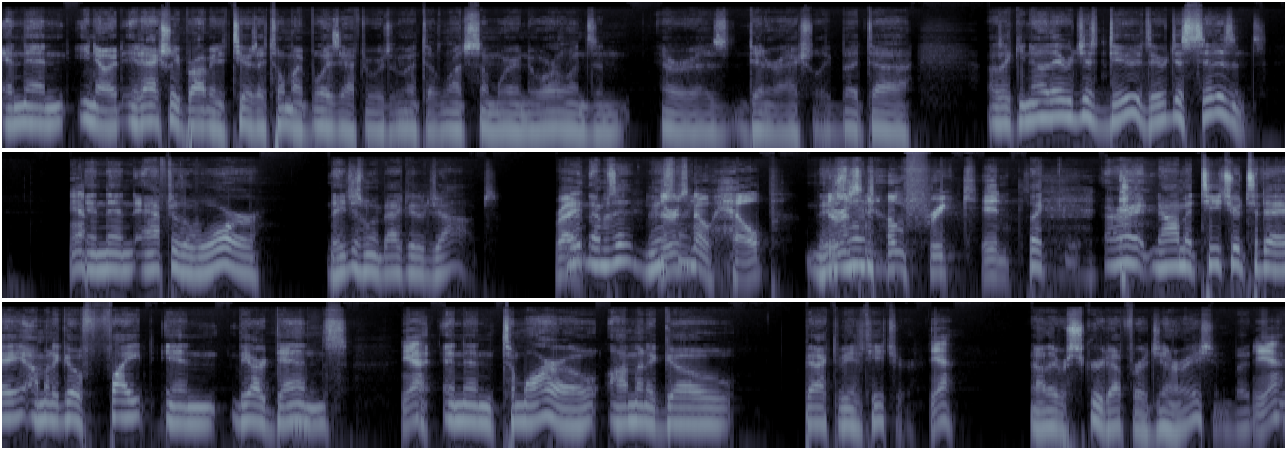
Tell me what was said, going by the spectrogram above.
And then, you know, it, it actually brought me to tears. I told my boys afterwards, we went to lunch somewhere in New Orleans and, or as dinner actually. But uh, I was like, you know, they were just dudes. They were just citizens. Yeah. And then after the war, they just went back to their jobs. right That was it. there was it. no help They there just was went- no freaking It's like, all right, now I'm a teacher today. I'm going to go fight in the Ardennes. Yeah. And then tomorrow, I'm going to go back to being a teacher. Yeah. Now they were screwed up for a generation, but Yeah.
